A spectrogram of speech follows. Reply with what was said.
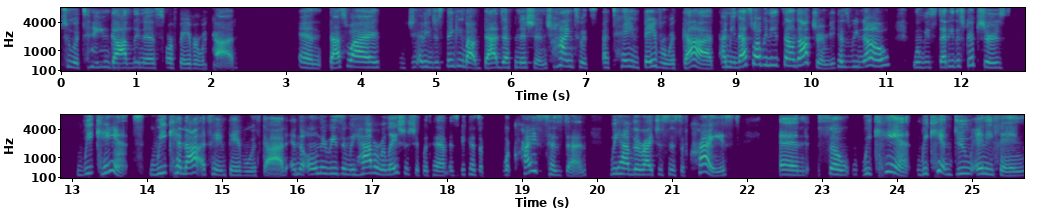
to attain godliness or favor with God. And that's why I mean, just thinking about that definition, trying to attain favor with God. I mean, that's why we need sound doctrine because we know when we study the scriptures, we can't. We cannot attain favor with God. And the only reason we have a relationship with Him is because of what Christ has done. We have the righteousness of Christ. And so we can't we can't do anything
